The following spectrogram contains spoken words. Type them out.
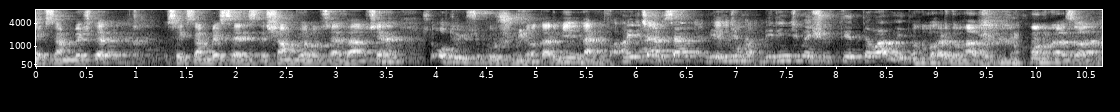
85'te. 85 senesinde şampiyon oldu sene Fenerbahçe'nin. İşte otobüsü kurşunluyorlar bilmem ne falan. Meriç abi sen Hep birinci, birinci meşrutiyette var mıydın? Vardım abi. Ondan sonra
